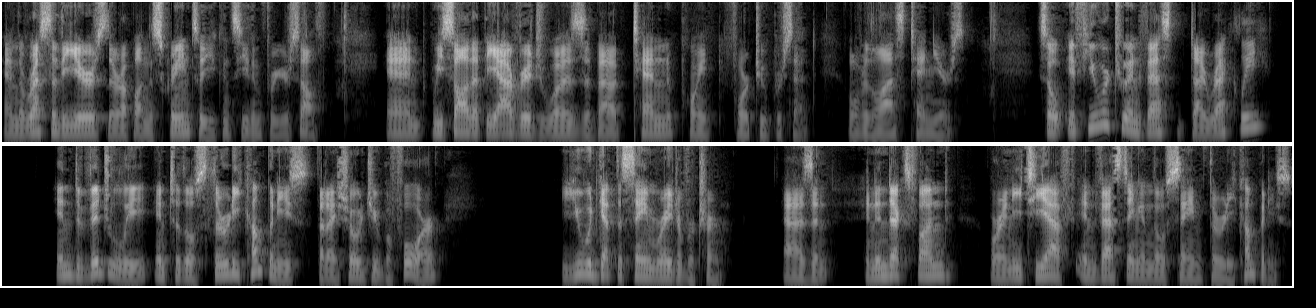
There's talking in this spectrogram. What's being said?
And the rest of the years, they're up on the screen so you can see them for yourself. And we saw that the average was about 10.42% over the last 10 years. So if you were to invest directly, individually into those 30 companies that I showed you before, you would get the same rate of return as an, an index fund or an ETF investing in those same 30 companies.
